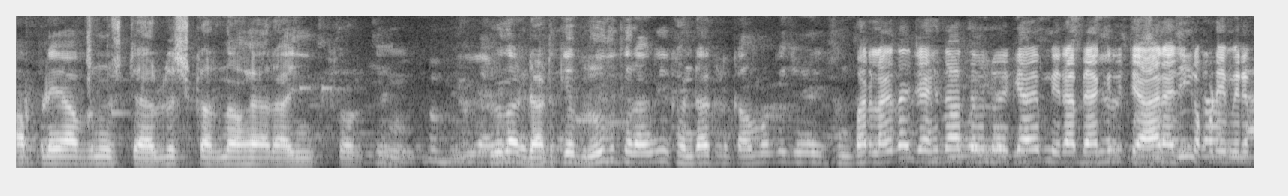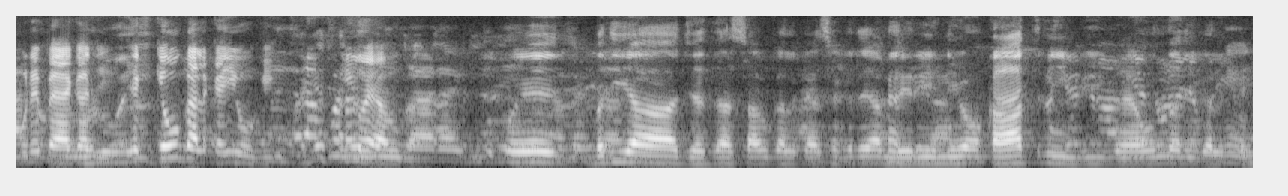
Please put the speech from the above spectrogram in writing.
ਆਪਣੇ ਆਪ ਨੂੰ ਸਟੈਬਲਿਸ਼ ਕਰਨਾ ਹੋਇਆ ਰਾਜਨੀਤਿਕ ਤੌਰ ਤੇ ਫਿਰ ਉਹਦਾ ਡਟ ਕੇ ਵਿਰੋਧ ਕਰਾਂਗੇ ਖੰਡਾ ਖੜਕਾਵਾਂਗੇ ਜਿਵੇਂ। ਪਰ ਲੱਗਦਾ ਜਹਦਾਰ ਦੇ ਵੱਲੋਂ ਇਹ ਕਿਹਾ ਮੇਰਾ ਬੈਗ ਵੀ ਤਿਆਰ ਹੈ ਜੀ ਕੱਪੜੇ ਮੇਰੇ ਪੂਰੇ ਪੈਕ ਆ ਜੀ। ਇਹ ਕਿਉਂ ਗੱਲ ਕਹੀ ਹੋਊਗੀ? ਕੀ ਹੋਇਆ ਹੋਊਗਾ? ਕੋਈ ਵਧੀਆ ਜੱਦਾ ਸਾਹਿਬ ਗੱਲ ਕਹਿ ਸਕਦੇ ਆ ਮੇਰੀ ਇੰਨੀ ਔਕਾਤ ਨਹੀਂ ਵੀ ਮੈਂ ਉਹਨਾਂ ਦੀ ਗੱਲ ਕਹੀ।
